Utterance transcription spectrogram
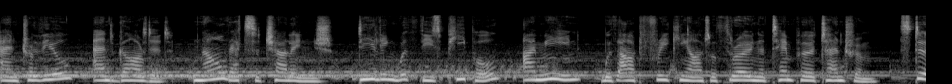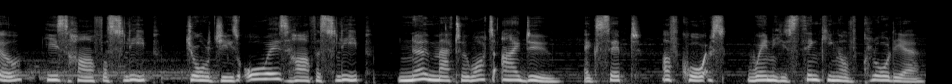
and trivial, and guarded. Now that's a challenge. Dealing with these people, I mean, without freaking out or throwing a temper tantrum. Still, he's half asleep. Georgie's always half asleep, no matter what I do, except, of course, when he's thinking of Claudia.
